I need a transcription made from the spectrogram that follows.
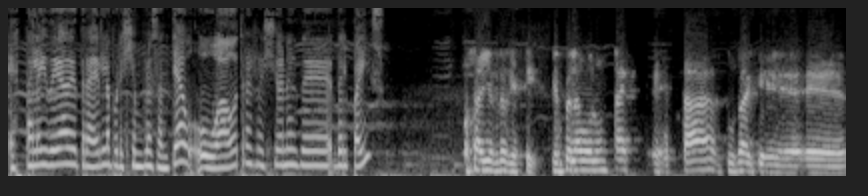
está la idea de traerla, por ejemplo, a Santiago o a otras regiones de, del país. O sea, yo creo que sí. Siempre la voluntad está, tú sabes que eh,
